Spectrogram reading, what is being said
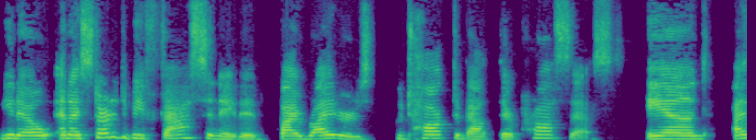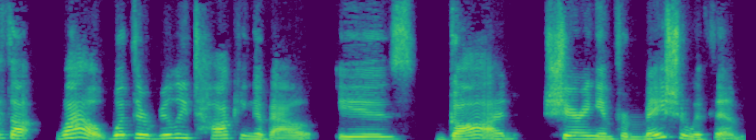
you know and i started to be fascinated by writers who talked about their process. And i thought wow what they're really talking about is god sharing information with them.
